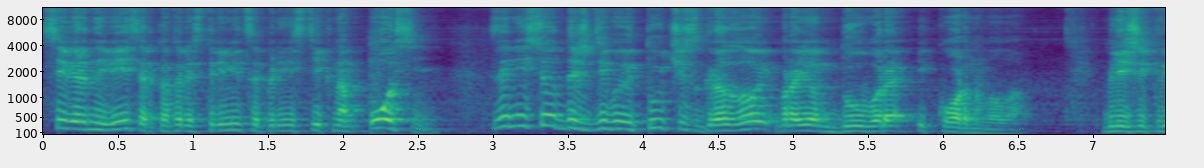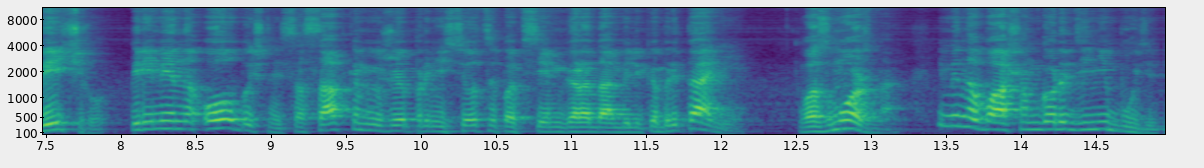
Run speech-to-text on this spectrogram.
северный ветер, который стремится принести к нам осень, занесет дождевые тучи с грозой в район Дувара и Корнволла. Ближе к вечеру переменно облачность с осадками уже пронесется по всем городам Великобритании. Возможно, именно в вашем городе не будет,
